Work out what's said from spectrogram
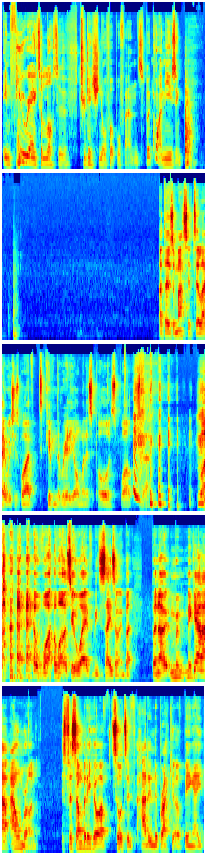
infuriate a lot of traditional football fans, but quite amusing. Uh, there's a massive delay, which is why I've given the really ominous pause whilst, uh, while- whilst you were waiting for me to say something. But but no, M- Miguel Al- Almiron, for somebody who I've sort of had in the bracket of being a,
